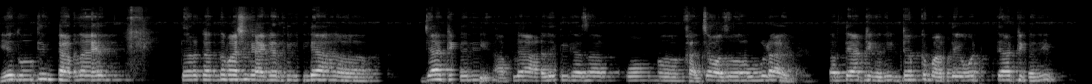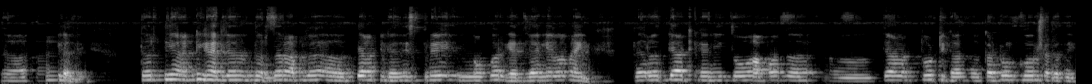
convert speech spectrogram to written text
हे 2-3 कारणं आहेत. तर कंदमाशी काय करते, की त्या ज्या ठिकाणी आपल्या आले पिकाचा कोंब खालच्या बाजूला उघडा आहे, तर त्या ठिकाणी डंक मारते व त्या ठिकाणी अंडी घालते. तर ती अंडी घातल्यानंतर जर आपलं त्या ठिकाणी स्प्रे लवकर घेतला गेला नाही, तर त्या ठिकाणी तो आपण त्या तो ठिकाण कंट्रोल करू शकत नाही.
